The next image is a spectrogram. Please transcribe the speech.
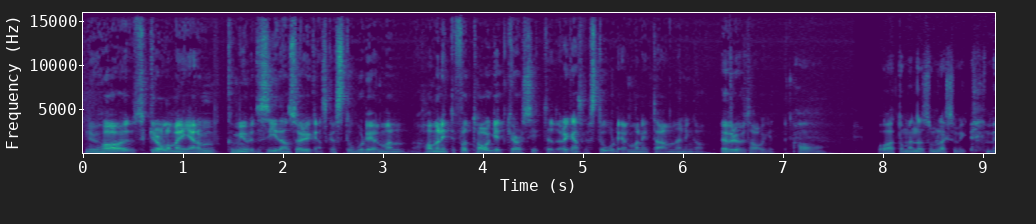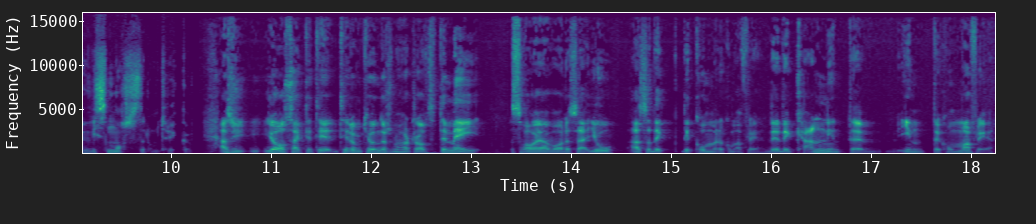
nu har, scrollar man igenom community-sidan så är det ju ganska stor del man, har man inte fått tag i ett Curse City, då är det ganska stor del man inte har användning av överhuvudtaget. Ja. Och att de ändå som liksom, men visst måste de trycka upp. Alltså, jag har sagt det till, till de kunder som har hört av sig till mig, så har jag varit så här, jo, alltså det, det kommer att komma fler. Det, det kan inte, inte komma fler.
